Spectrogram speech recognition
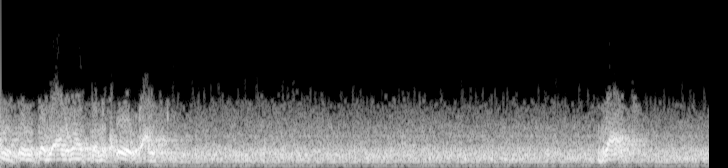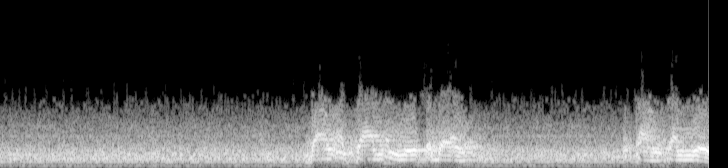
ท่านจึงแสดงให้เป็นคู่กันและบางอาจารย์ท่านมีแสดงต่างกันอยู่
